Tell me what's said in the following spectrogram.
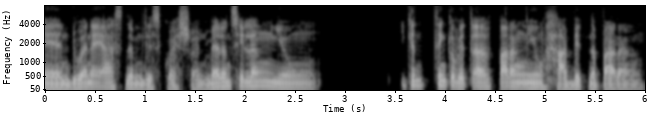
and when I ask them this question meron silang yung you can think of it uh, parang yung habit na parang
